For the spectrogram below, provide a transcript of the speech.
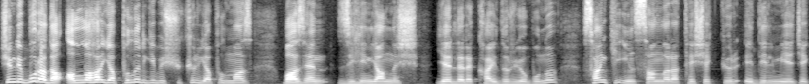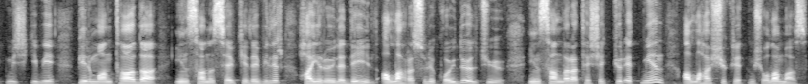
Şimdi burada Allah'a yapılır gibi şükür yapılmaz. Bazen zihin yanlış yerlere kaydırıyor bunu. Sanki insanlara teşekkür edilmeyecekmiş gibi bir mantığa da insanı sevk edebilir. Hayır öyle değil. Allah Resulü koydu ölçüyü. İnsanlara teşekkür etmeyen Allah'a şükretmiş olamaz.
